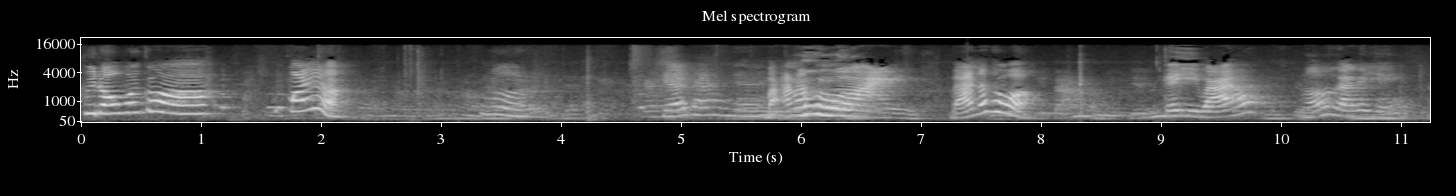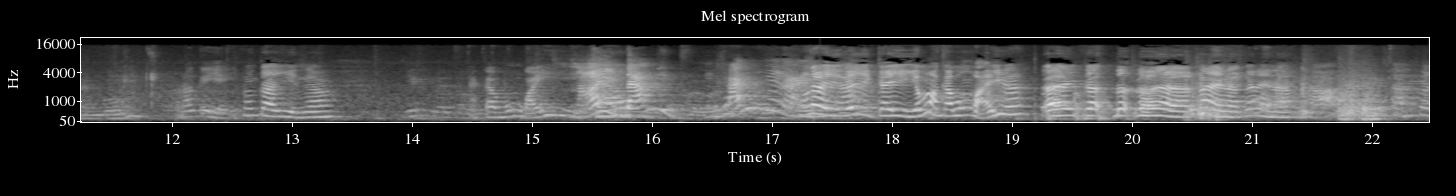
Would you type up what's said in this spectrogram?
Video mới có uh, mấy à. Ra bạn nó thua. Bạn nó thua. Cây gì bảo mở ra cây gì? Nói cái gì? Nó cây gì nha à, cây bốn bảy nói gì đắng cái cái này cái gì? Cây gì giống là k 47 á ê đây, là cái này nè cái này nè cái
